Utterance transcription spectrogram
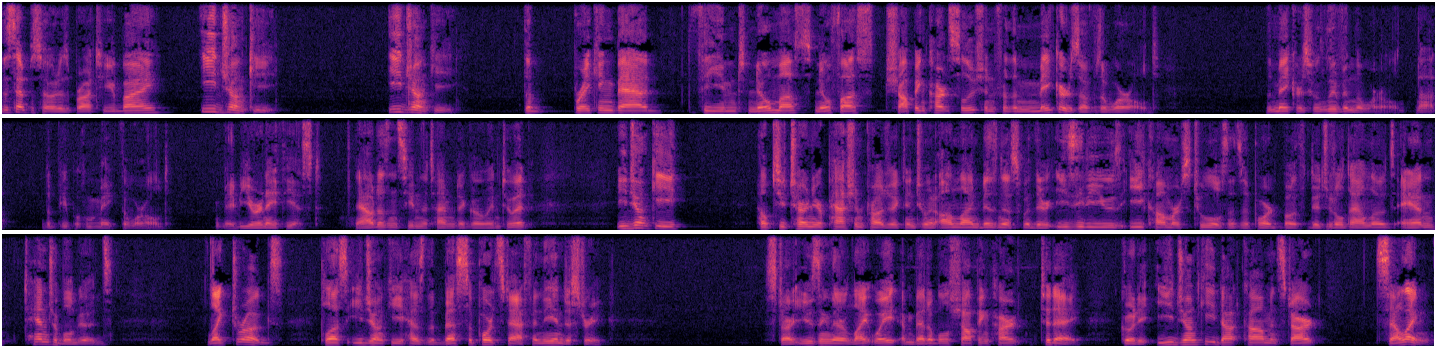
This episode is brought to you by eJunkie. eJunkie, the Breaking Bad themed no muss, no fuss shopping cart solution for the makers of the world. The makers who live in the world, not the people who make the world. Maybe you're an atheist. Now doesn't seem the time to go into it. eJunkie helps you turn your passion project into an online business with their easy to use e commerce tools that support both digital downloads and tangible goods. Like drugs. Plus, eJunkie has the best support staff in the industry. Start using their lightweight, embeddable shopping cart today. Go to ejunkie.com and start selling.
